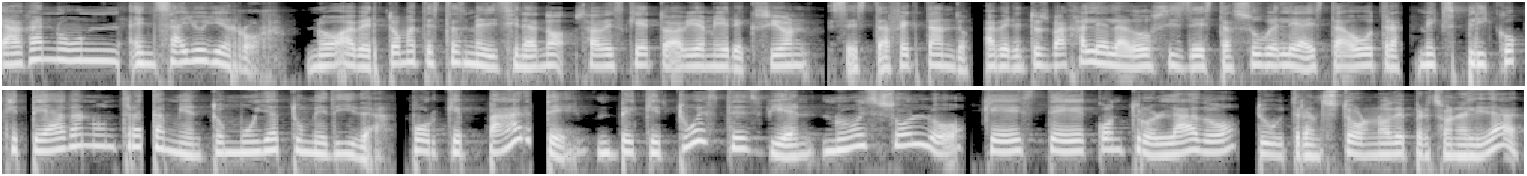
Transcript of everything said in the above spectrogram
hagan un ensayo y error No, a ver, tómate estas medicinas. No, ¿sabes qué? Todavía mi erección se está afectando. A ver, entonces bájale la dosis de esta, súbele a esta otra. Me explico que te hagan un tratamiento muy a tu medida, porque parte de que tú estés bien no es solo que esté controlado tu trastorno de personalidad,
